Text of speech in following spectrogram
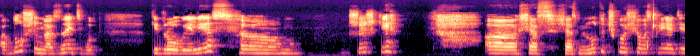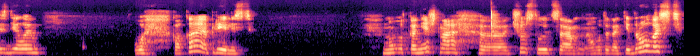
отдушина, знаете, вот кедровый лес, эм, шишки. Сейчас, а, сейчас минуточку еще восприятие сделаем. Ой, какая прелесть. Ну вот, конечно, э, чувствуется вот эта кедровость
